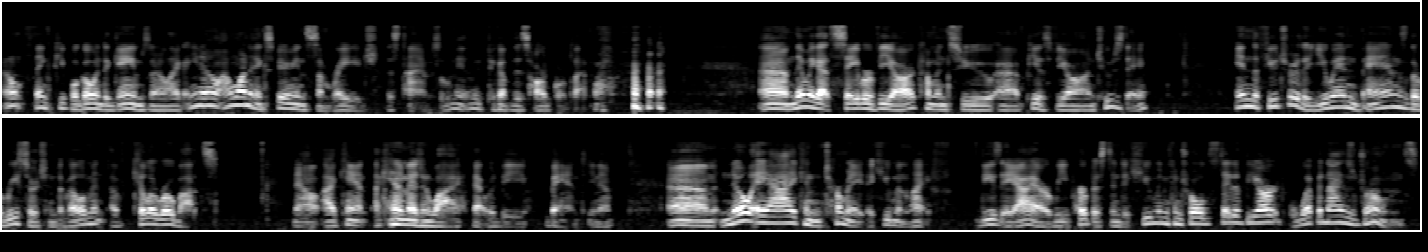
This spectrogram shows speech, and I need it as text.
I don't think people go into games and are like, you know, I want to experience some rage this time. So let me let me pick up this hardcore platform. Um, then we got Saber VR coming to uh, PSVR on Tuesday. In the future, the UN bans the research and development of killer robots. Now, I can't I can't imagine why that would be banned. You know, um, no AI can terminate a human life. These AI are repurposed into human-controlled state-of-the-art weaponized drones.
